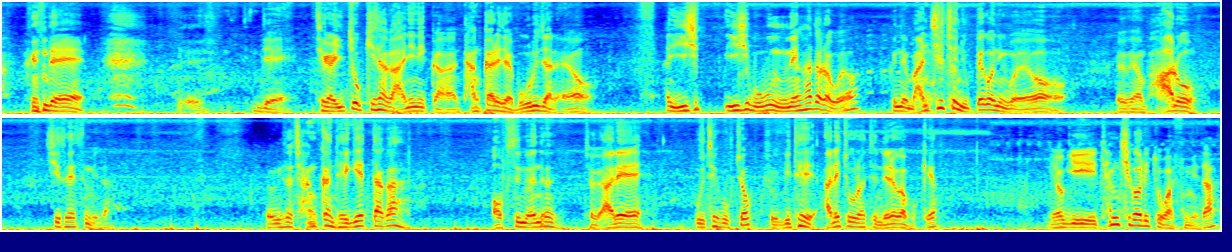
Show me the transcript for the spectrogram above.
근데 이제 제가 이쪽 기사가 아니니까 단가를 잘 모르잖아요. 한 20, 25분 운행하더라고요. 근데 17,600원인 거예요. 그냥 바로 취소했습니다. 여기서 잠깐 대기했다가 없으면은 저기 아래 우체국 쪽, 저기 밑에 아래쪽으로 하여튼 내려가 볼게요. 여기 참치거리 쪽 왔습니다.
